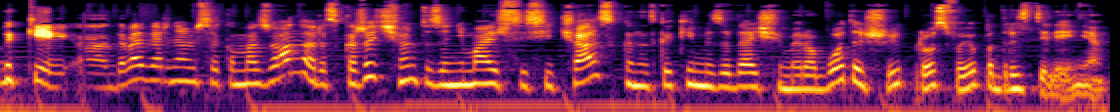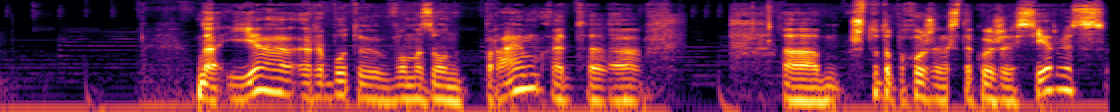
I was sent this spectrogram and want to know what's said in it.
Окей, а давай вернемся к Амазону. Расскажи, чем ты занимаешься сейчас, над какими задачами работаешь и про свое подразделение. Да, я работаю в Amazon Prime. Это э, что-то похожее на такой же сервис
